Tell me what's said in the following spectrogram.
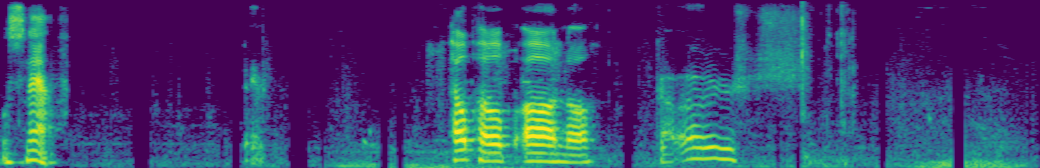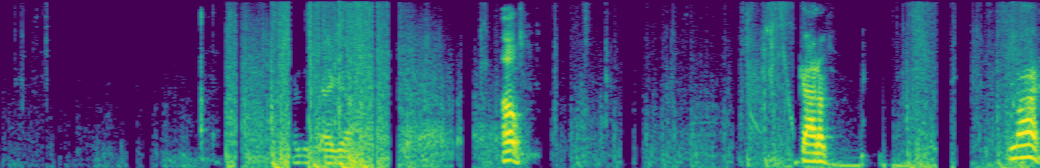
Well, snap. Help, help. Oh, no. God, oh, Where'd this guy go? Oh, Got him. Come on.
